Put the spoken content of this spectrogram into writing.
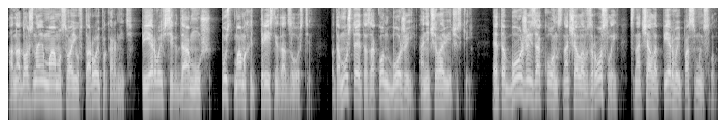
Она должна и маму свою второй покормить. Первый всегда муж. Пусть мама хоть треснет от злости. Потому что это закон Божий, а не человеческий. Это Божий закон, сначала взрослый, сначала первый по смыслу.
